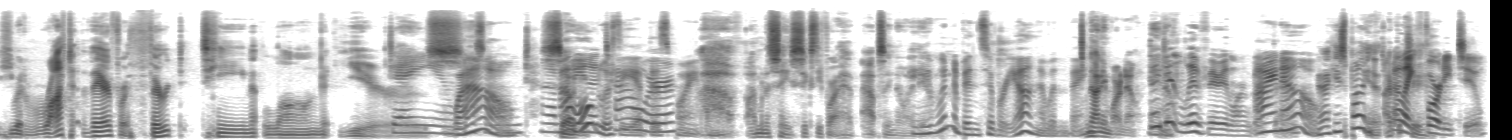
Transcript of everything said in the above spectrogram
He would rot there for 13 long years. Damn. Wow. long So- How old was he at this point? Ah, I'm going to say 64. I have absolutely no idea. He idea. wouldn't have been super young, I wouldn't think. Not anymore now. They didn't live very long. Back I then. know. Yeah, he's probably, I bet About like you- 42,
